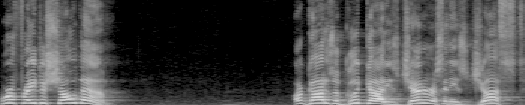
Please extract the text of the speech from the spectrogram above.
We're afraid to show them. Our God is a good God. He's generous and He's just.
